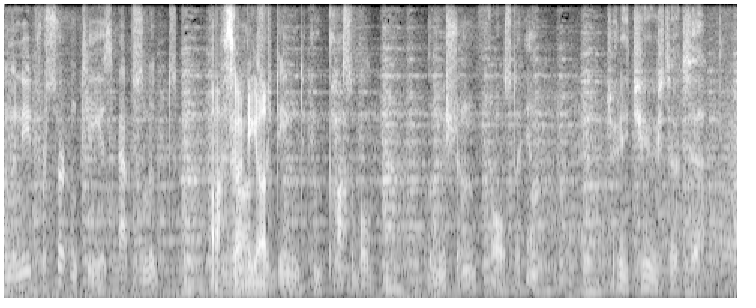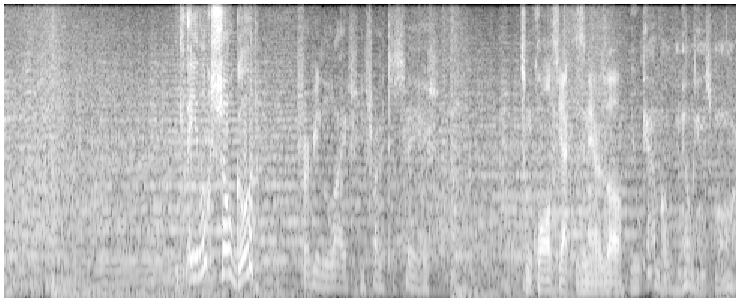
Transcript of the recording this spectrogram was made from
When the need for certainty is absolute, Oh, it's gotta be the good. are deemed impossible, the mission falls to him. Should he choose to accept? He looks so good. For every life you tried to save, Some quality actors in here as well. you gambled millions more.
